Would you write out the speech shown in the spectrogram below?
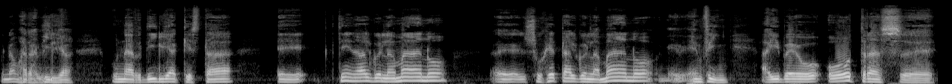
una maravilla, una ardilla que está, eh, tiene algo en la mano, eh, sujeta algo en la mano, eh, en fin, ahí veo otras eh,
